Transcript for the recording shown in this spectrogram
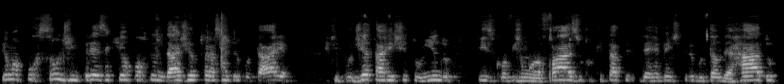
Tem uma porção de empresa que tem oportunidade de recuperação tributária, que podia estar restituindo físico ou monofásico, que está, de repente, tributando errado.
